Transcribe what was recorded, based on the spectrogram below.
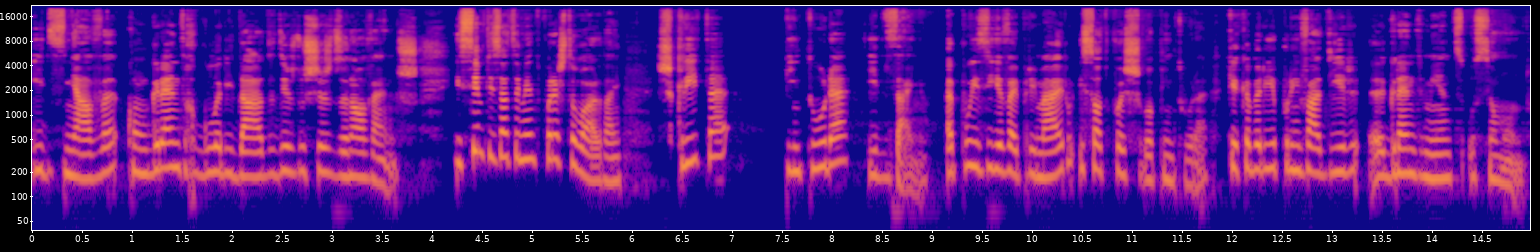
e desenhava com grande regularidade desde os seus 19 anos. E sempre exatamente por esta ordem: escrita, pintura e desenho. A poesia veio primeiro e só depois chegou a pintura, que acabaria por invadir uh, grandemente o seu mundo.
